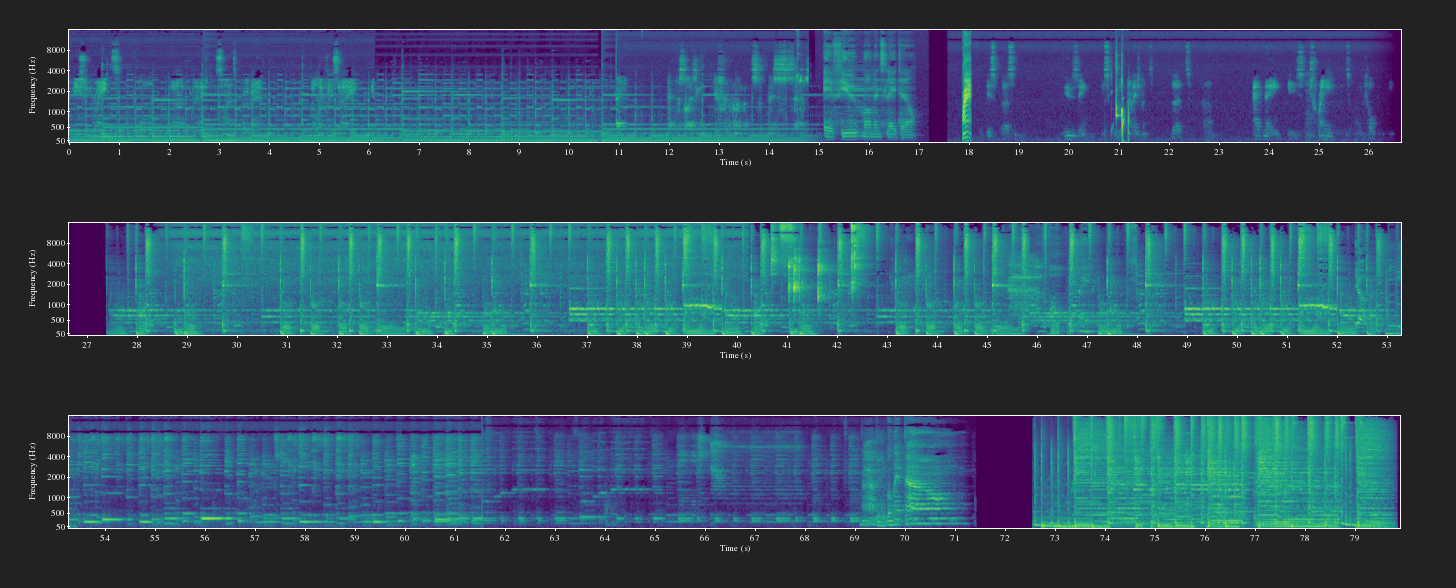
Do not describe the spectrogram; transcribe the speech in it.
admission rates for uh, the management science program are, like I say, emphasizing different elements of this set of A few moments later. This person using the of management that um, Agne is trained Bem. Vamos entrar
